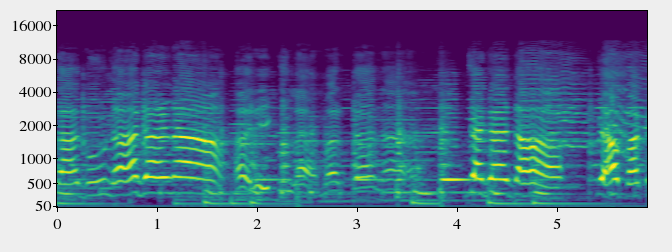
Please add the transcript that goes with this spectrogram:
ಅಗಣಿತ ಗುಣಗಣ ಹರಿಕುಲ ಮರ್ದನ ಜಗದ ವ್ಯಾಪಕ.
